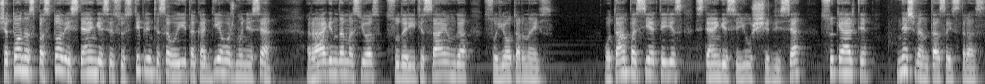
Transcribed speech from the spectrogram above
Šetonas pastoviai stengiasi sustiprinti savo įtaką Dievo žmonėse, ragindamas juos sudaryti sąjungą su jo tarnais. O tam pasiekti jis stengiasi jų širdise sukelti nešventas aistras.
